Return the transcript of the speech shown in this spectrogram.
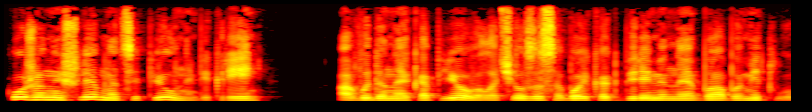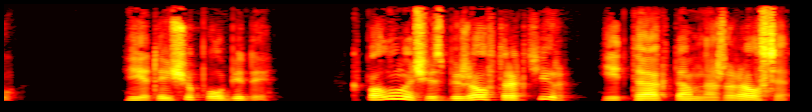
кожаный шлем нацепил на бекрень, а выданное копье волочил за собой, как беременная баба, метлу. И это еще полбеды. К полуночи сбежал в трактир, и так там нажрался,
